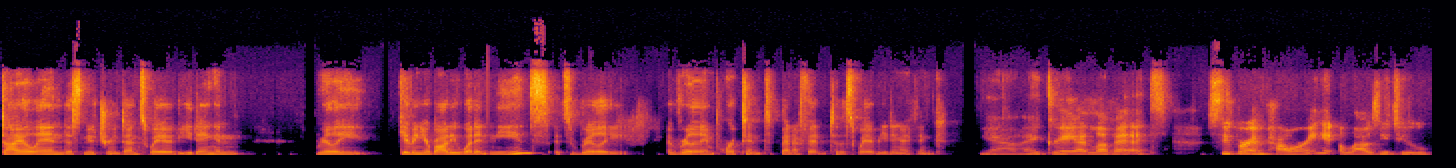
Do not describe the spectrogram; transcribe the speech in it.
dial in this nutrient dense way of eating and really giving your body what it needs, it's really a really important benefit to this way of eating, I think. Yeah, I agree. I love it. It's super empowering. It allows you to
